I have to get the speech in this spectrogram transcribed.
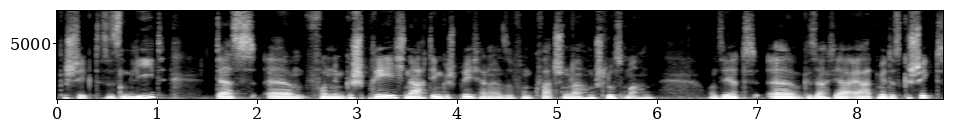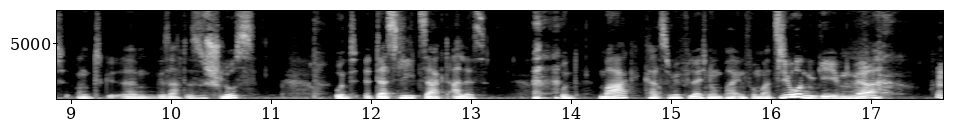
geschickt. Das ist ein Lied, das ähm, von dem Gespräch nach dem Gespräch handelt, also vom Quatschen nach dem Schluss machen. Und sie hat äh, gesagt, ja, er hat mir das geschickt und ähm, gesagt, es ist Schluss. Und das Lied sagt alles. Und Marc, kannst du mir vielleicht noch ein paar Informationen geben, ja?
